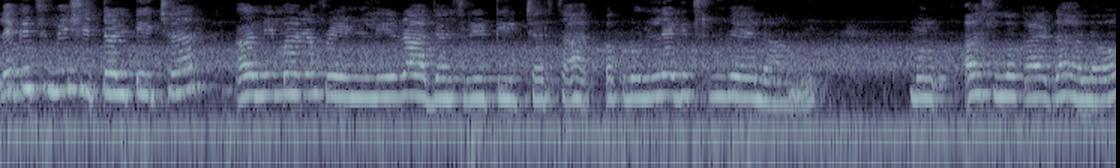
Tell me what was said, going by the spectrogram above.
लगेच मी शीतल टीचर आणि माझ्या फ्रेंडली राजाश्री टीचरचा हात पकडून लगेच गेलो आम्ही. मग असलं काय झालं?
